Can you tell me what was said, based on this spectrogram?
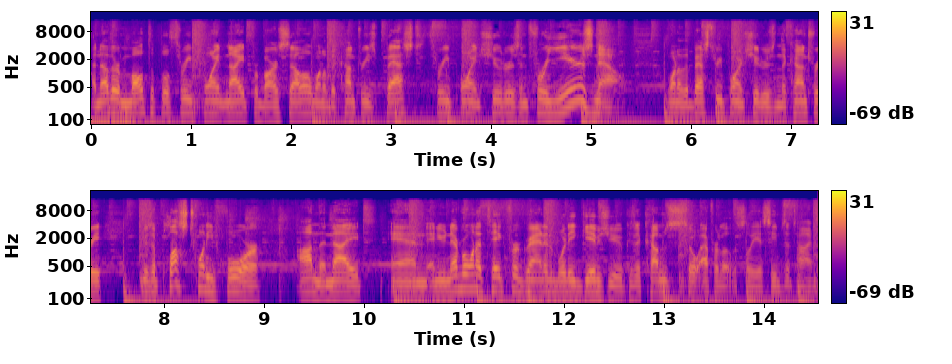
Another multiple three point night for Barcelo, one of the country's best three point shooters, and for years now, one of the best three point shooters in the country. He was a plus 24 on the night, and, and you never want to take for granted what he gives you because it comes so effortlessly, it seems at times.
